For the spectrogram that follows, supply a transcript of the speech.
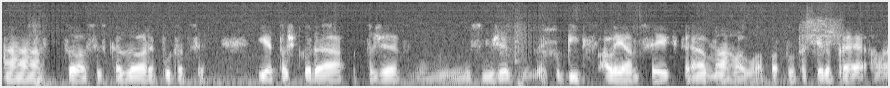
a zcela si zkazila reputaci. Je to škoda, protože myslím, že jako být v alianci, která má hlavu a patu, tak je dobré, ale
